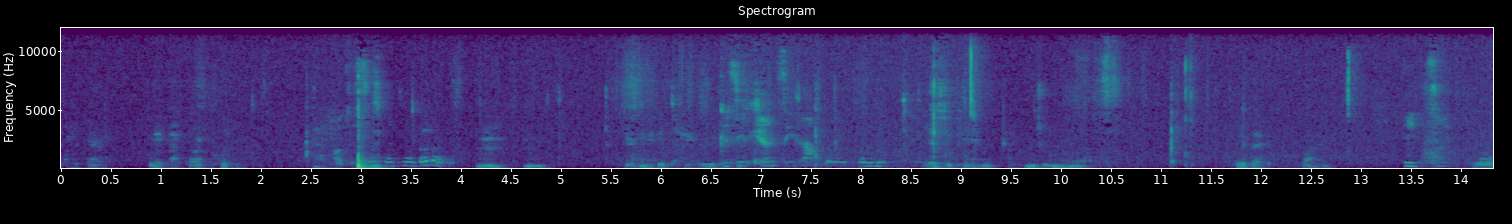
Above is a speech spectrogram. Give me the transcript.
Put it back. Put it back where I put it. Oh, this is much more better. Mm-mm. You're gonna get tired. Because you can't see that way from the Yes, you can. I can zoom in. Put it back. Five, It's four,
